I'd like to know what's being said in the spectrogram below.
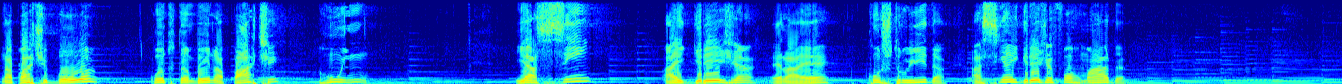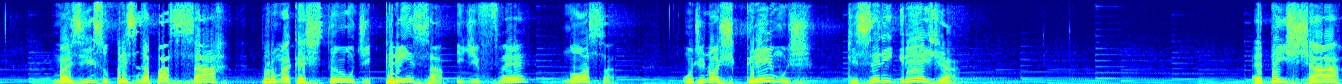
na parte boa, quanto também na parte ruim. E assim a igreja ela é construída, assim a igreja é formada. Mas isso precisa passar por uma questão de crença e de fé nossa, onde nós cremos que ser igreja é deixar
